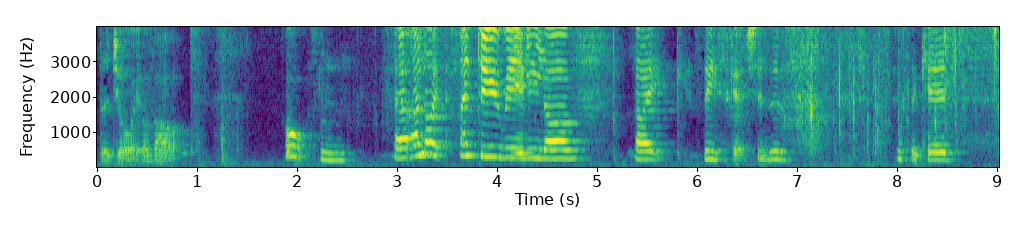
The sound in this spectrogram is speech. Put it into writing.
the joy of art? Oh, some I like, I do really love like these sketches of of the kids.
